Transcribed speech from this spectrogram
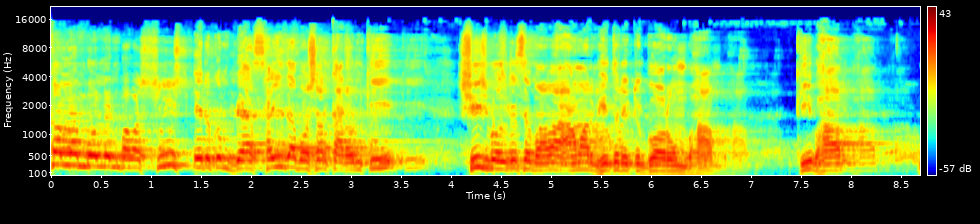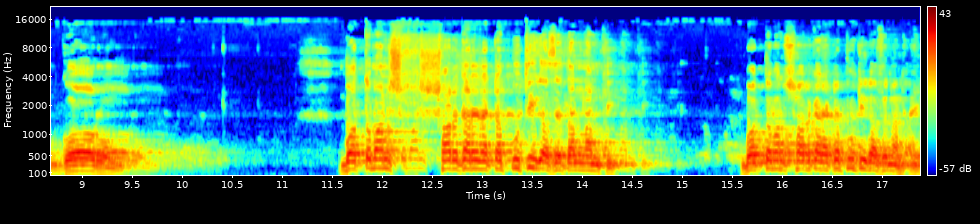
সাল্লাম বললেন, বাবা, শীষ এরকম ব্যাসাইজা বসার কারণ কি? শীষ বলতেছে, বাবা, আমার ভিতরে একটু গরম ভাব। কি ভাব? গরম। বর্তমান সরকারের একটা পুতিক আছে, তার নাম কি? বর্তমান সরকার একটা পুতিক আছে না নাই?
